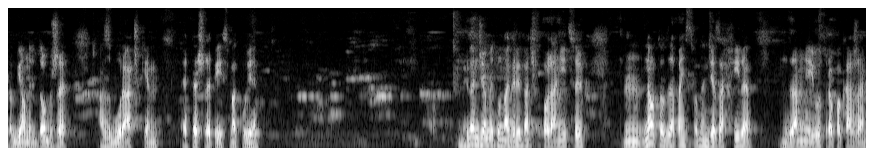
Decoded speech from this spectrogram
robiony dobrze, a z buraczkiem e, też lepiej smakuje. My będziemy tu nagrywać w Polanicy. Mm, No to dla Państwa będzie za chwilę. Dla mnie jutro pokażę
